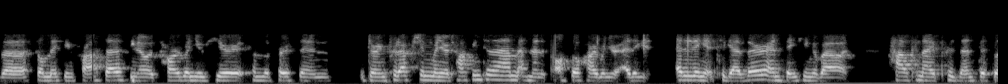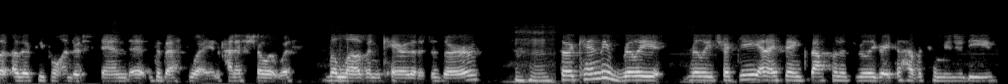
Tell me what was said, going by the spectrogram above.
the filmmaking process. You know, it's hard when you hear it from the person during production when you're talking to them. And then it's also hard when you're editing it, editing it together and thinking about how can I present this so other people understand it the best way and kind of show it with the love and care that it deserves. Mm-hmm. So it can be really, really tricky. And I think that's when it's really great to have a community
